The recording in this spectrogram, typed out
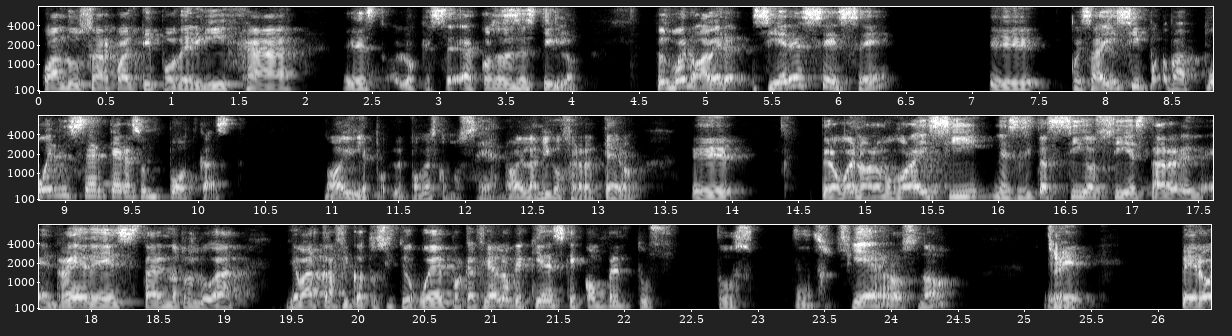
cuándo usar cuál tipo de lija, esto, lo que sea, cosas de ese estilo. Entonces, bueno, a ver, si eres ese, eh, pues ahí sí puede ser que hagas un podcast, ¿no? Y le, pongas como sea, ¿no? El amigo ferretero. Eh, pero bueno, a lo mejor ahí sí necesitas sí o sí estar en, redes, estar en otro lugar, llevar tráfico a tu sitio web, porque al final lo que quieres es que compren tus, tus, fierros, ¿no? Eh, pero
